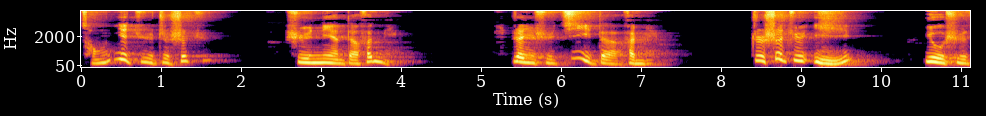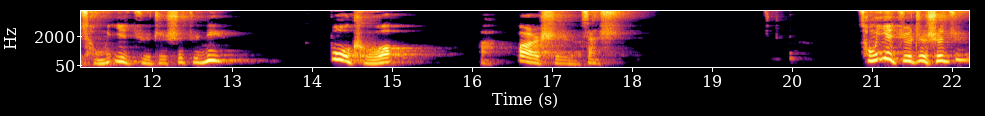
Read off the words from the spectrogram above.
从一句至十句，须念得分明，仍须记得分明；至十句已，又须从一句至十句念，不可啊二十三十。从一句至十句，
